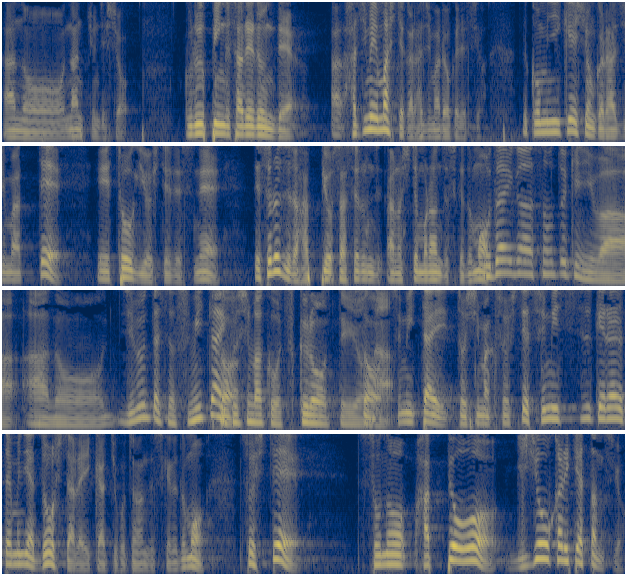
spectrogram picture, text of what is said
あの、なんて言うんでしょう、グルーピングされるんで、あ初めましてから始まるわけですよ。でコミュニケーションから始まって、えー討議をしてですね、でそれぞれ発表させるんであのしてもらうんですけども。お、題がその時にはあの自分たちの住みたい豊島区を作ろうっていうような。住みたい豊島区そして住み続けられるためにはどうしたらいいかということなんですけれども。そしてその発表を議場を借りてやったんですよ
